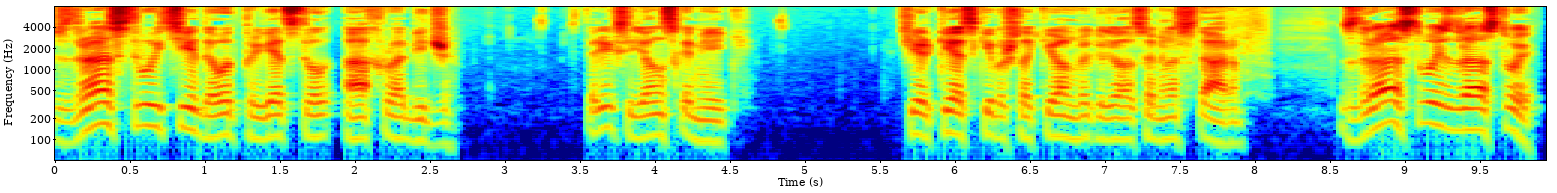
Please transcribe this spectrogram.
«Здравствуйте!» — да вот приветствовал Ахру Абиджа. Старик сидел на скамейке. В черкесские башлаки он выглядел особенно старым. «Здравствуй, здравствуй!»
